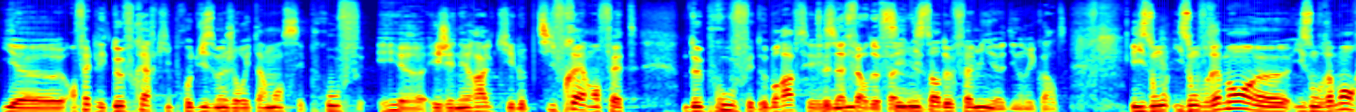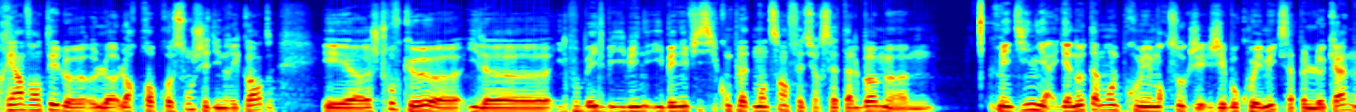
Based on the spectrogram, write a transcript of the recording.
il en fait, les deux frères qui produisent majoritairement, c'est Proof et, euh, et Général, qui est le petit frère en fait de Proof et de Brave. C'est une affaire de C'est famille, une hein. histoire de famille, euh, Dean Records. Et ils ont, ils ont vraiment, euh, ils ont vraiment réinventé le- le- leur propre son chez Dean Records. Et euh, je trouve que euh, il, euh, il, il- il bénéficie complètement de ça en fait sur cet album. Euh, Medine, il y, a- il y a notamment le premier morceau que j'ai j'ai beaucoup aimé qui s'appelle Le Can.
